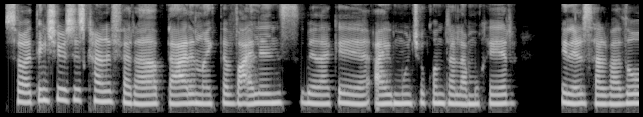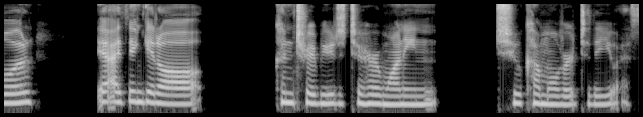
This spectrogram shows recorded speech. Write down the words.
So I think she was just kind of fed up, that and like the violence, ¿verdad? Que hay mucho contra la mujer en El Salvador. I think it all contribute to her wanting to come over to the US.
